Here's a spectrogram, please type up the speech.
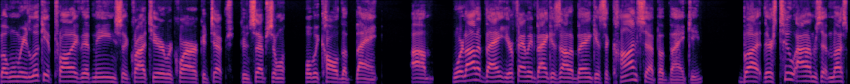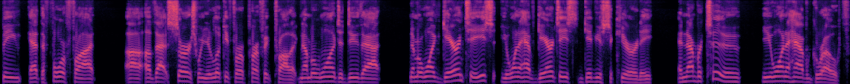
But when we look at product that means the criteria require concept, conceptual, what we call the bank. Um, we're not a bank. Your family bank is not a bank. It's a concept of banking. But there's two items that must be at the forefront uh, of that search when you're looking for a perfect product. Number one, to do that, number one, guarantees. You want to have guarantees to give you security. And number two, you want to have growth.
